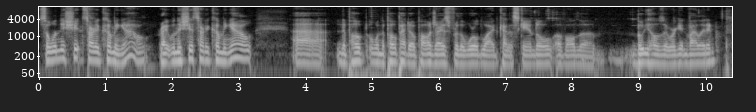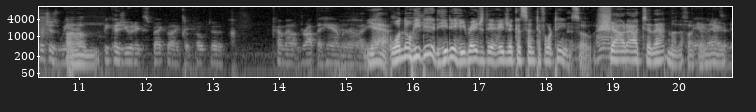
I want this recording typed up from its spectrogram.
So when this shit started coming out, right? When this shit started coming out, uh, the Pope, when the Pope had to apologize for the worldwide kind of scandal of all the booty holes that were getting violated, Which is weird Um, because you would expect like the Pope to come out and drop the hammer. Like Yeah, well, no, he did. He did. He raised the age of consent to 14. So shout out to that motherfucker Man, that's there. an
